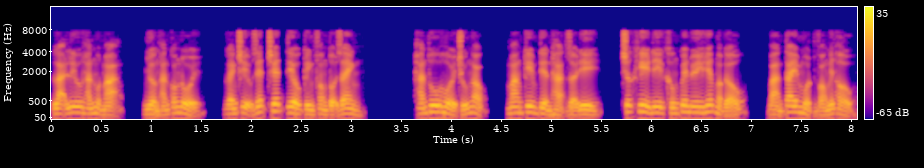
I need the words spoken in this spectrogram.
lại lưu hắn một mạng, nhường hắn có nổi, gánh chịu giết chết tiêu kinh phong tội danh. Hắn thu hồi chú ngọc, mang kim tiền hạt rời đi, trước khi đi không quên uy hiếp mập gấu, bàn tay một vòng huyết hầu,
